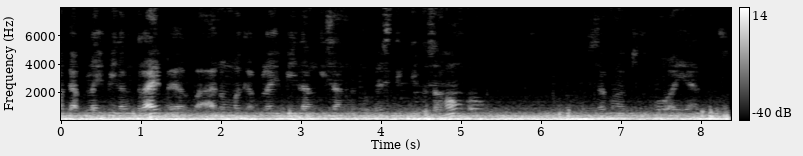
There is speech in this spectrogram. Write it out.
mag-apply bilang driver, paano mag-apply bilang isang domestic dito sa Hong Kong. Sa mga gusto po, ayan. So,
